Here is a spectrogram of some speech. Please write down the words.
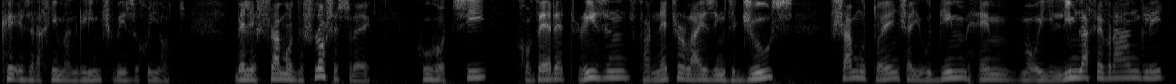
כאזרחים אנגלים שווי זכויות. ב-1713 הוא הוציא חוברת Reason for Naturalizing the Jews, שם הוא טוען שהיהודים הם מועילים לחברה האנגלית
